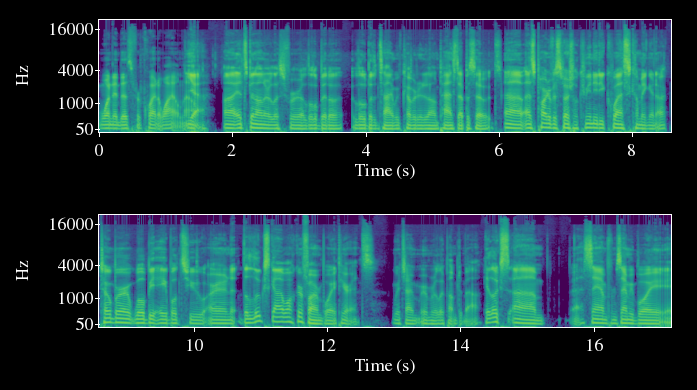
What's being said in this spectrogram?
wanted this for quite a while now. Yeah, uh, it's been on our list for a little bit of a little bit of time. We've covered it on past episodes. Uh, as part of a special community quest coming in October, we'll be able to earn the Luke Skywalker Farm Boy appearance which I'm, I'm really pumped about. He looks, um, uh, Sam from Sammy Boy uh,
